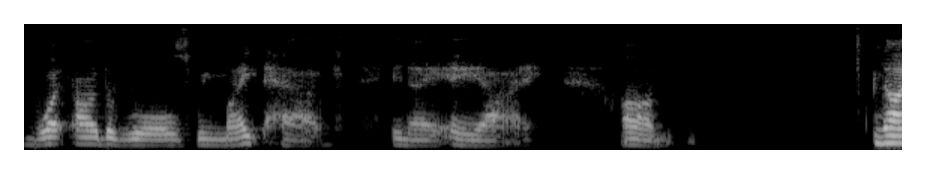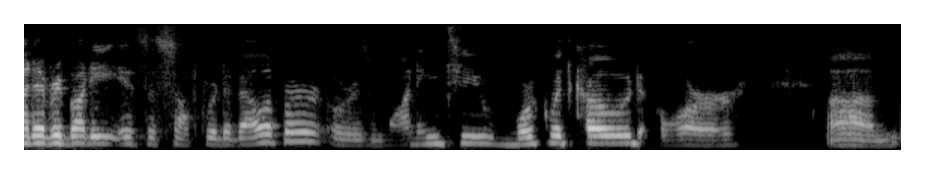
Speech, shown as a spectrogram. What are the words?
what are the roles we might have in AI. Um, not everybody is a software developer or is wanting to work with code or um,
